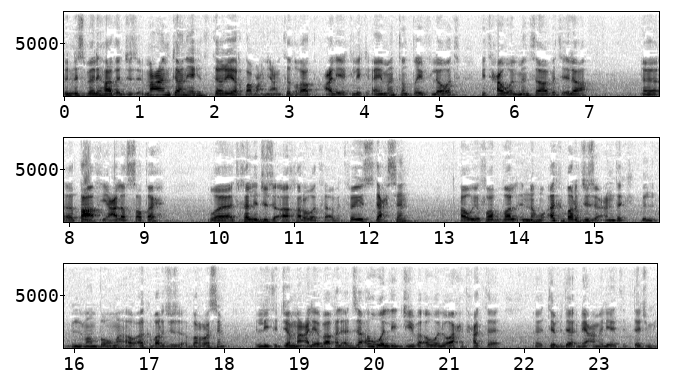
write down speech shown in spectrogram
بالنسبة لهذا الجزء. مع إمكانية التغيير طبعا يعني تضغط عليه كليك أيمن تنطيه فلوت يتحول من ثابت إلى آه، طافي على السطح وتخلي جزء آخر هو الثابت. فيستحسن أو يفضل إنه أكبر جزء عندك بالمنظومة أو أكبر جزء بالرسم اللي تتجمع عليه باقي الأجزاء هو اللي تجيبه أول واحد حتى تبدأ بعملية التجميع.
